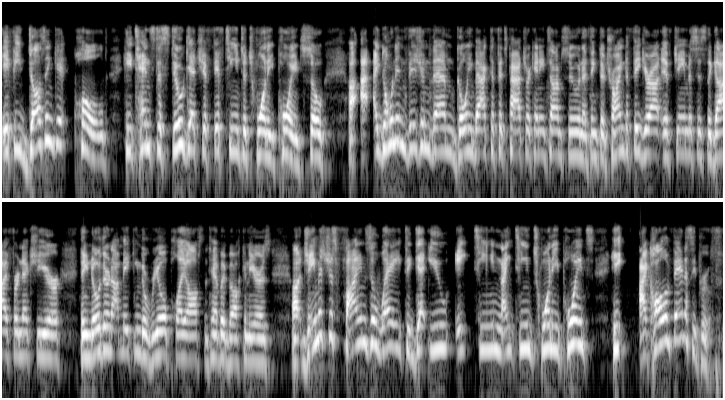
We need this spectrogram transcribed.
If he doesn't get pulled, he tends to still get you 15 to 20 points. So uh, I, I, don't envision them going back to Fitzpatrick anytime soon. I think they're trying to figure out if Jameis is the guy for next year. They know they're not making the real playoffs, the Tampa Bay Buccaneers. Uh, Jameis just finds a way to get you 18, 19, 20 points. He I call him fantasy proof.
